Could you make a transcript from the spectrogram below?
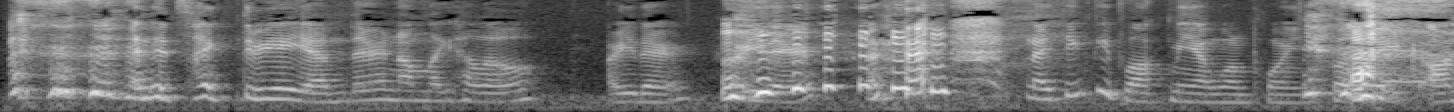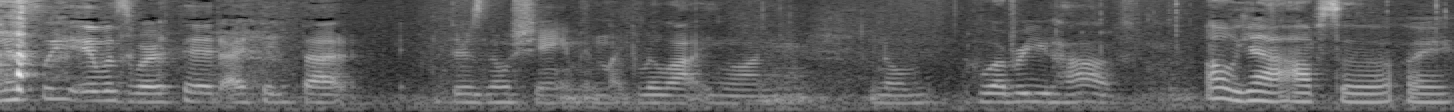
and it's like 3 a.m. there, and I'm like, hello, are you there? Are you there? and I think they blocked me at one point. But like honestly, it was worth it. I think that there's no shame in like relying on, you know, whoever you have. Oh yeah, absolutely.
